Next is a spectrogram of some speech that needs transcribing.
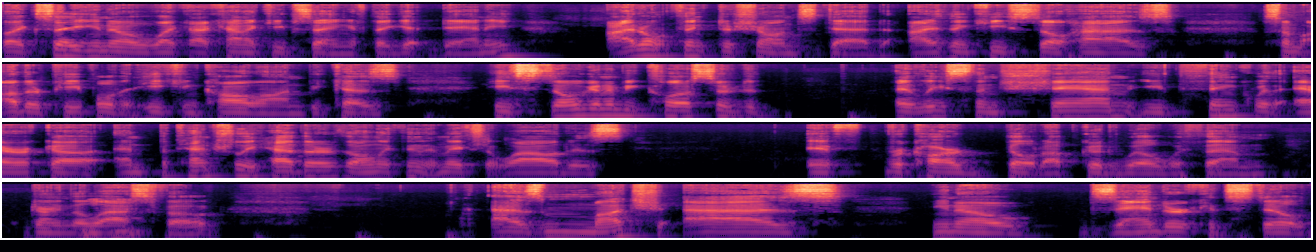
like, say, you know, like I kind of keep saying, if they get Danny, I don't think Deshawn's dead. I think he still has some other people that he can call on because he's still going to be closer to at least than Shan. You'd think with Erika and potentially Heather. The only thing that makes it wild is if Ricard built up goodwill with them during the mm-hmm. last vote. As much as you know, Xander could still.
